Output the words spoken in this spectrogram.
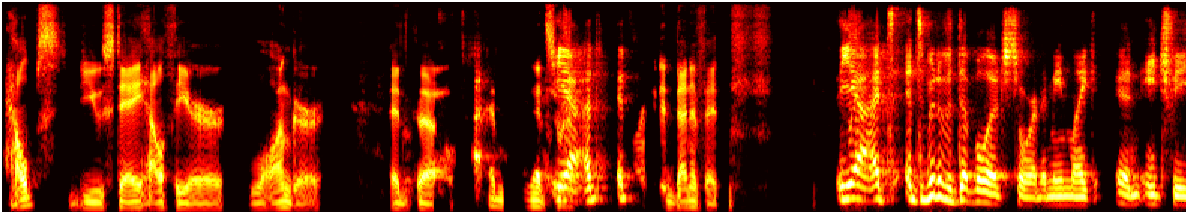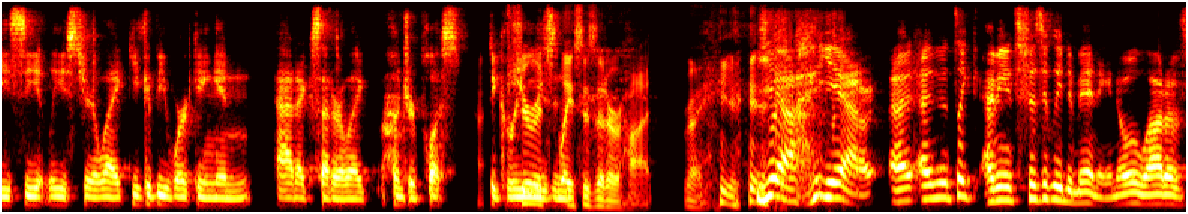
helps you stay healthier longer and so that's yeah, it, marketed benefit. Yeah, it's it's a bit of a double edged sword. I mean, like in HVAC, at least you're like you could be working in attics that are like 100 plus degrees. Sure, it's and, places that are hot, right? yeah, yeah, and it's like I mean, it's physically demanding. I know a lot of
